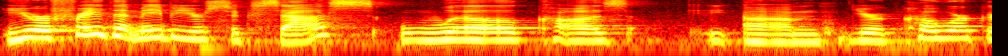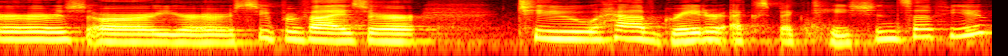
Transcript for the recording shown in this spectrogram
you're afraid that maybe your success will cause um, your coworkers or your supervisor to have greater expectations of you.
